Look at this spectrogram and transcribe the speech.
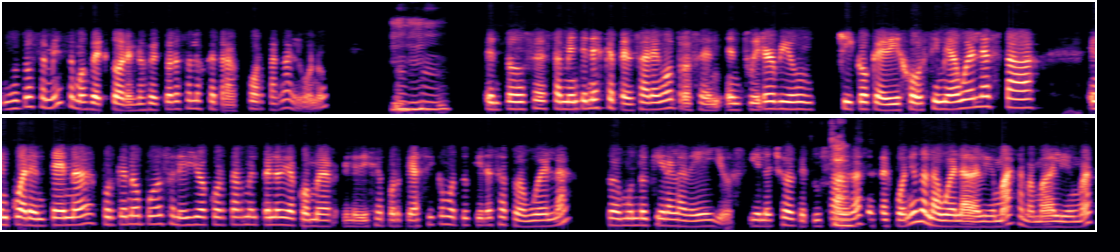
Nosotros también somos vectores, los vectores son los que transportan algo, ¿no? Entonces también tienes que pensar en otros. En, en Twitter vi un chico que dijo, si mi abuela está en cuarentena, ¿por qué no puedo salir yo a cortarme el pelo y a comer? Y le dije, porque así como tú quieres a tu abuela, todo el mundo quiere a la de ellos. Y el hecho de que tú salgas, estás poniendo a la abuela de alguien más, a la mamá de alguien más,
